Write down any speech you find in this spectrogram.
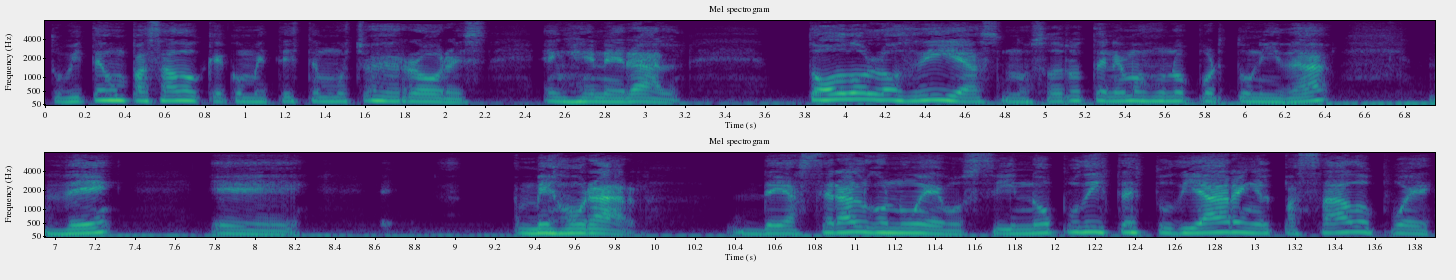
tuviste un pasado que cometiste muchos errores en general, todos los días nosotros tenemos una oportunidad de eh, mejorar, de hacer algo nuevo. Si no pudiste estudiar en el pasado, pues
